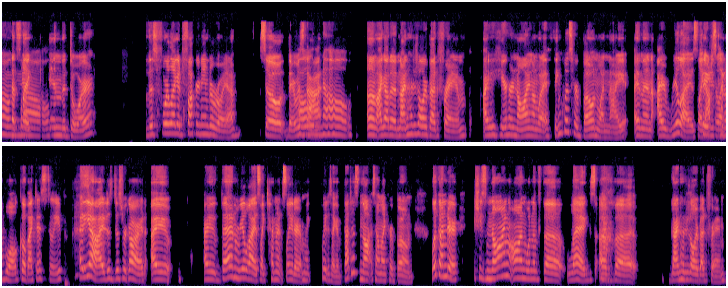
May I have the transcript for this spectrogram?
Oh that's no. like in the door. This four-legged fucker named Arroya. So there was that. oh that. no. Um, I got a nine hundred dollar bed frame. I hear her gnawing on what I think was her bone one night, and then I realized like so you after just like kind of won't go back to sleep. uh, yeah, I just disregard. I I then realized like 10 minutes later, I'm like, wait a second, that does not sound like her bone. Look under, she's gnawing on one of the legs of the $900 bed frame.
